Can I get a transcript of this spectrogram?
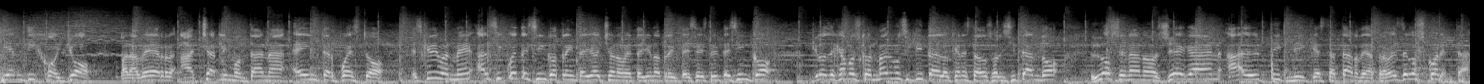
¿Quién dijo yo? Para ver a Charlie Montana e Interpuesto. Escríbanme al 55 38 91 36 35. Que los dejamos con más musiquita de lo que han estado solicitando. Los enanos llegan al picnic esta tarde a través de los 40.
